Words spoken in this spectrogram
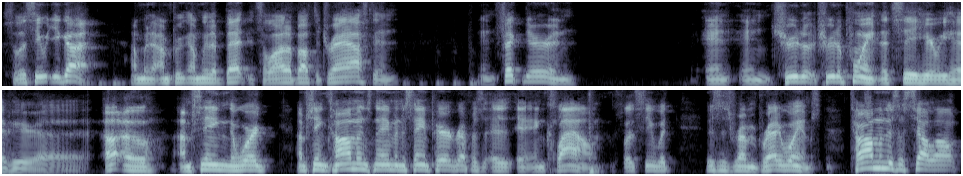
So let's see what you got. I'm gonna I'm, I'm gonna bet it's a lot about the draft and and Fichtner and and and true to true to point. Let's see here. We have here. Uh oh. I'm seeing the word. I'm seeing Tomlin's name in the same paragraph as, as in clown. So let's see what this is from. Brad Williams. Tomlin is a sellout,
